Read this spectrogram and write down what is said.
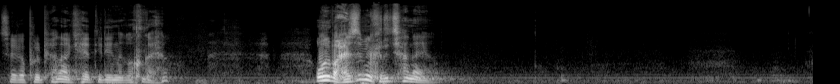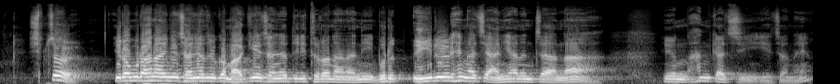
제가 불편하게 해드리는 건가요? 오늘 말씀이 그렇잖아요. 10절 이러므로 하나님의 자녀들과 마귀의 자녀들이 드러나나니 무릇 의를 행하지 아니하는 자나 이건 한 가지 예잖아요.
